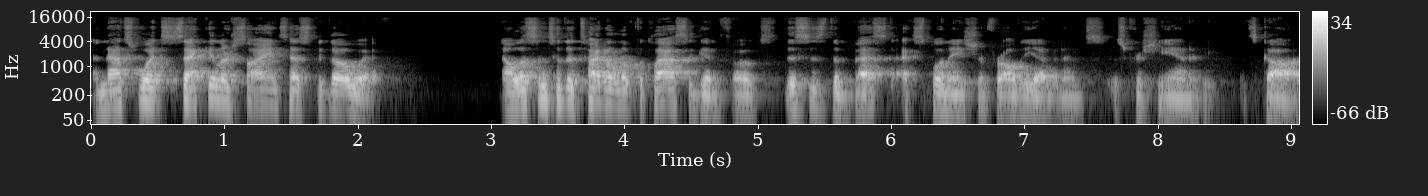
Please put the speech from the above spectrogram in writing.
And that's what secular science has to go with. Now, listen to the title of the class again, folks. This is the best explanation for all the evidence is Christianity. It's God.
